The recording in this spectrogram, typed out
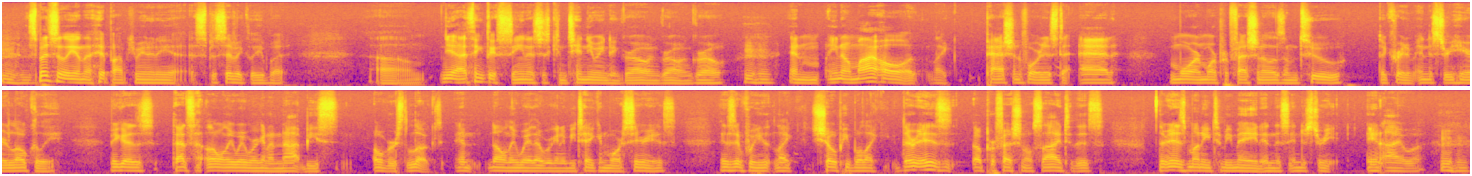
Mhm. especially in the hip hop community uh, specifically. But um, yeah, I think the scene is just continuing to grow and grow and grow. Mhm. And you know, my whole like passion for it is to add more and more professionalism to the creative industry here locally, because that's the only way we're gonna not be overlooked, and the only way that we're gonna be taken more serious is if we like show people like there is a professional side to this. There is money to be made in this industry in Iowa Mhm.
